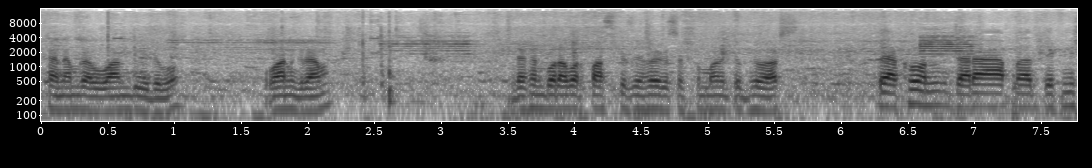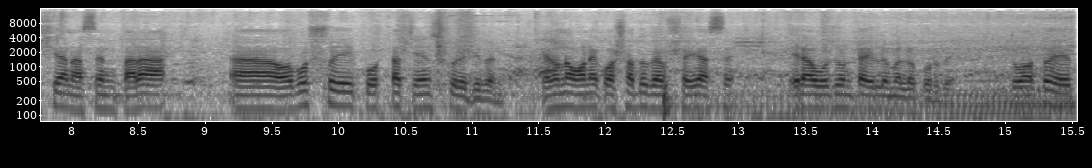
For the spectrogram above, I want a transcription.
এখানে আমরা ওয়ান দিয়ে দেবো। One gram. দেখেন বরাবর পাঁচ কেজি হয়ে গেছে সম্মানিত ভিউয়ার্স তো এখন যারা আপনার টেকনিশিয়ান আছেন, তারা অবশ্যই এই কোডটা চেঞ্জ করে দিবেন। কেননা অনেক অসাধু ব্যবসায়ী আছে, এরা ওজনটা এলোমেলো করবে। তো অতএব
